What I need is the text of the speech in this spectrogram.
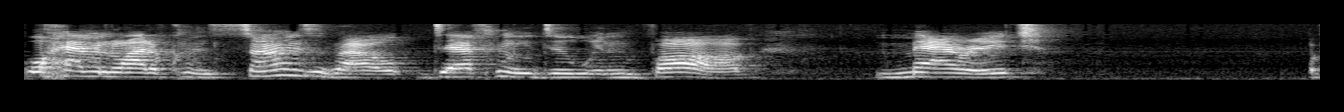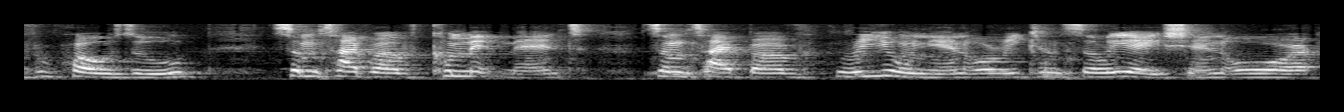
or having a lot of concerns about definitely do involve marriage, a proposal, some type of commitment, some type of reunion or reconciliation or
